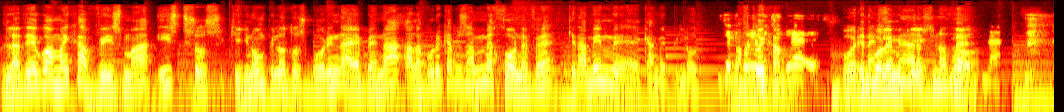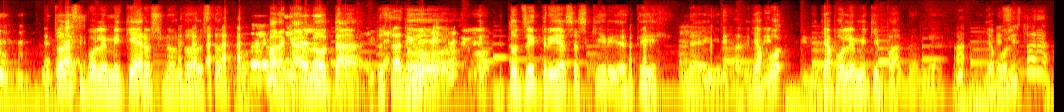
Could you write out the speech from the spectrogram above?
Δηλαδή, εγώ άμα είχα βίσμα, ίσως και γινόμουν πιλότος μπορεί να έμπαινα, αλλά μπορεί κάποιος να μην με χώνευε και να μην με έκανε πιλότο. Για την Αυτό πολεμική είχαμε. λες. Μπορεί για να την είσαι πολεμική. αεροσυνοδό. Ναι. Ε, τώρα στην πολεμική αεροσυνοδό, θα το πω. Πολεμική Παρακαλώ δηλαδή. τα, Του στρατηγού. το, το G3 σας κύριε, τι; ναι, Τι θα για, πο- δείχνεις, για πολεμική πάντα, ναι. Α, Για εσείς πολ- τώρα,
